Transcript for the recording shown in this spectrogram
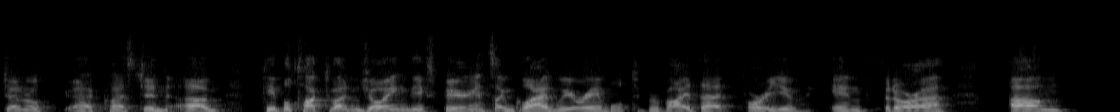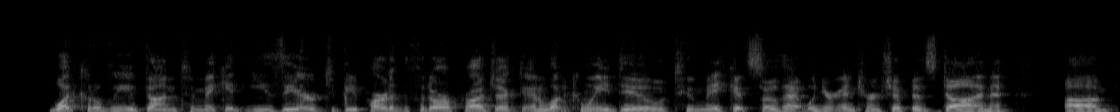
general uh, question. Um, people talked about enjoying the experience. I'm glad we were able to provide that for you in Fedora. Um, what could we have done to make it easier to be part of the Fedora project, and what can we do to make it so that when your internship is done, um,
